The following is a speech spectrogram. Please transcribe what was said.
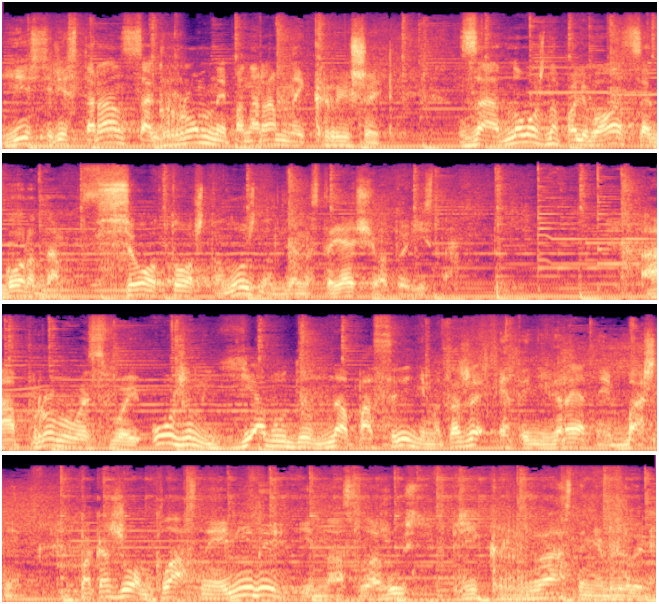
есть ресторан с огромной панорамной крышей. Заодно можно полюбоваться городом. Все то, что нужно для настоящего туриста. А пробовать свой ужин я буду на последнем этаже этой невероятной башни. Покажу вам классные виды и наслажусь прекрасными блюдами.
